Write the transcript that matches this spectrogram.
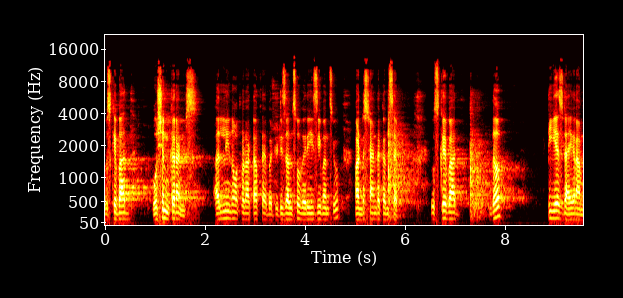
उसके बाद ओशन करंट्स अल्निनो थोड़ा टफ है बट इट इज़ आल्सो वेरी इजी वंस यू अंडरस्टैंड द कंसेप्ट उसके बाद द टी एस डायग्राम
